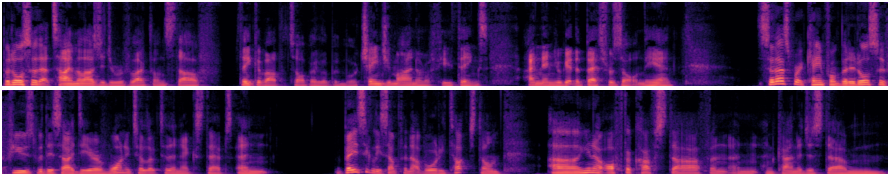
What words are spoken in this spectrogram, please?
But also, that time allows you to reflect on stuff, think about the topic a little bit more, change your mind on a few things, and then you'll get the best result in the end. So that's where it came from. But it also fused with this idea of wanting to look to the next steps and basically something that I've already touched on. Uh, you know, off the cuff stuff and and and kind of just um,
